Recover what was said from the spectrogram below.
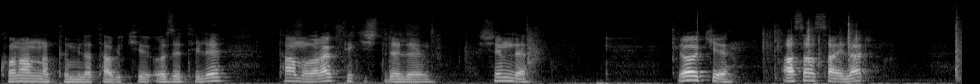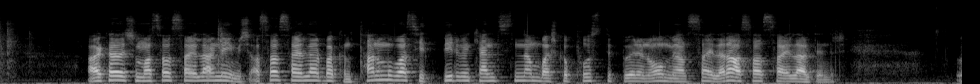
konu anlatımıyla tabii ki özetiyle tam olarak pekiştirelim. Şimdi diyor ki asal sayılar Arkadaşım asal sayılar neymiş? Asal sayılar bakın tanımı basit. Bir ve kendisinden başka pozitif bölen olmayan sayılara asal sayılar denir. Ee,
